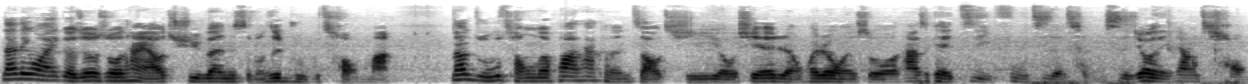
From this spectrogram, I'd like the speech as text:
那另外一个就是说，它也要区分什么是蠕虫嘛。那蠕虫的话，它可能早期有些人会认为说它是可以自己复制的城市，就有点像虫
